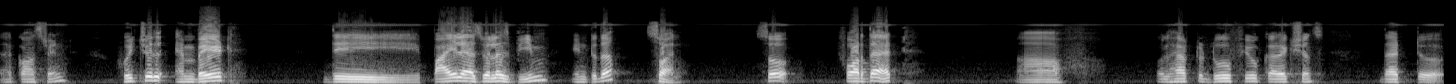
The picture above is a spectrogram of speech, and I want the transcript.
uh, constraint which will embed the pile as well as beam into the soil. So for that uh, we'll have to do few corrections that uh,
